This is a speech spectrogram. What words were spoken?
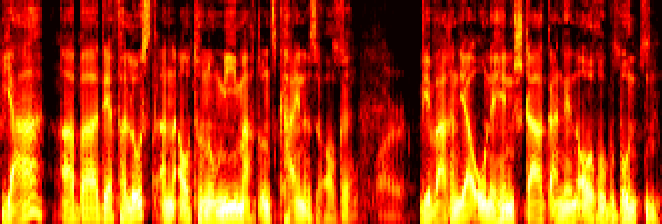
Ja, aber der Verlust an Autonomie macht uns keine Sorge. Wir waren ja ohnehin stark an den Euro gebunden.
